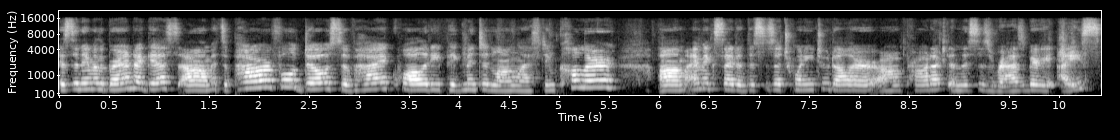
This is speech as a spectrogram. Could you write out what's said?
is the name of the brand, I guess. Um, it's a powerful dose of high quality pigmented long lasting color. Um, I'm excited. This is a $22 uh, product and this is Raspberry Ice.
